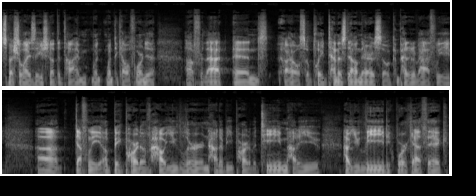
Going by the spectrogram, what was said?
specialization at the time. Went went to California uh, for that, and I also played tennis down there, so competitive athlete. Uh, definitely a big part of how you learn how to be part of a team, how do you how you lead, work ethic,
